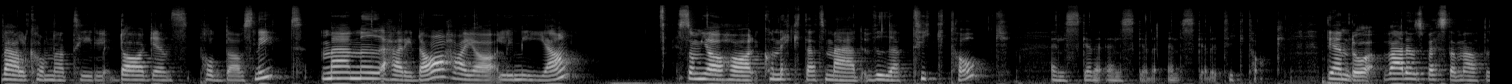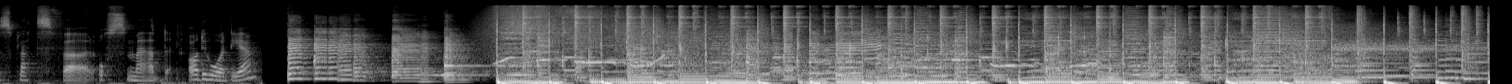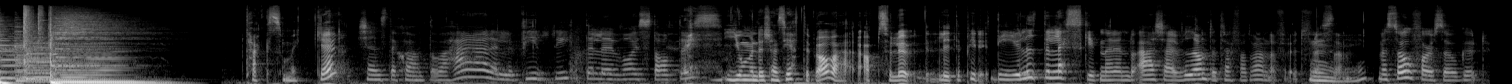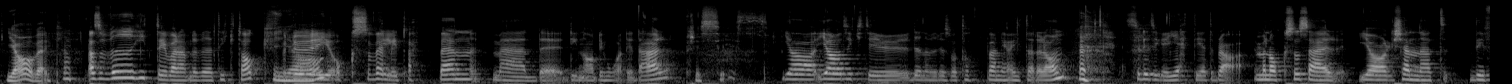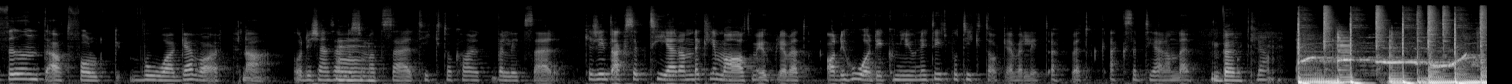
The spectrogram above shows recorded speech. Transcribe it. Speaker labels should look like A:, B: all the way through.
A: Välkomna till dagens poddavsnitt. Med mig här idag har jag Linnea som jag har connectat med via TikTok. Älskade, älskade, älskade TikTok. Det är ändå världens bästa mötesplats för oss med ADHD. Känns det skönt att vara här eller pirrigt eller vad är status?
B: Jo men det känns jättebra att vara här, absolut. Lite pirrigt.
A: Det är ju lite läskigt när det ändå är så här. vi har inte träffat varandra förut förresten.
B: Nej.
A: Men so far so good.
B: Ja, verkligen.
A: Alltså vi hittar ju varandra via TikTok för
B: Ja.
A: du är ju också väldigt öppen med eh, din ADHD där.
B: Precis.
A: Ja, jag tyckte ju dina videos var toppen när jag hittade dem. Så det tycker jag är jätte, jättebra. Men också så här, jag känner att det är fint att folk vågar vara öppna. Och det känns ändå som att så här, TikTok har ett väldigt så här, kanske inte accepterande klimat, men jag upplever att ADHD-communityt på TikTok är väldigt öppet och accepterande.
B: Verkligen.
